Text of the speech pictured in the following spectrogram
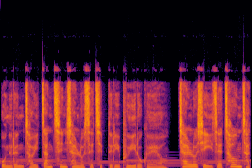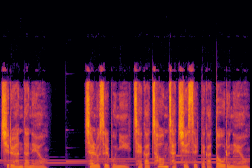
오늘은 저희 짱친 샬롯의 집들이 브이로그예요. 샬롯이 이제 처음 자취를 한다네요. 샬롯을 보니 제가 처음 자취했을 때가 떠오르네요.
